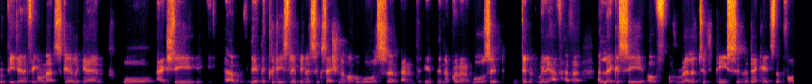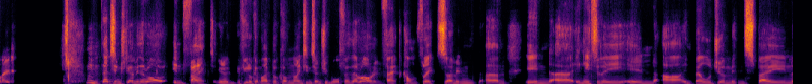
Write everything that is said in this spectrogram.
repeat anything on that scale again, or actually um, there, there, could easily have been a succession of other wars, and, and the Napoleonic Wars it didn't really have have a, a legacy of, of relative peace in the decades that followed. Hmm, that's interesting. I mean, there are, in fact, you know, if you look at my book on 19th century warfare, there are, in fact, conflicts. I mean, um, in uh, in Italy, in uh, in Belgium, in Spain,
